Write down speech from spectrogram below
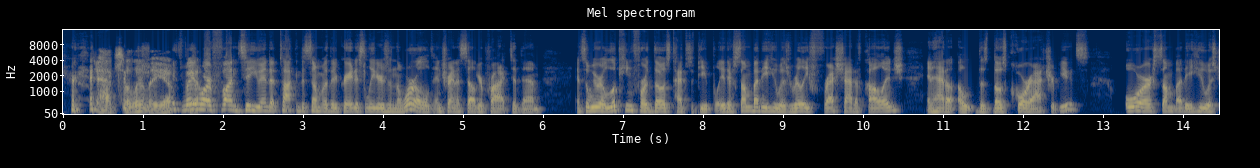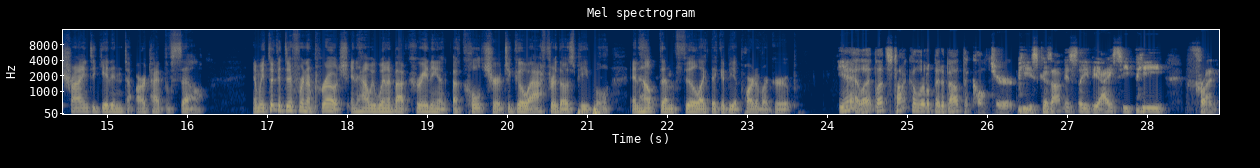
Absolutely, yeah. It's way yep. more fun too. You end up talking to some of the greatest leaders in the world and trying to sell your product to them and so we were looking for those types of people, either somebody who was really fresh out of college and had a, a, those core attributes, or somebody who was trying to get into our type of sell. And we took a different approach in how we went about creating a, a culture to go after those people and help them feel like they could be a part of our group. Yeah, let, us talk a little bit about the culture piece because obviously the ICP front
